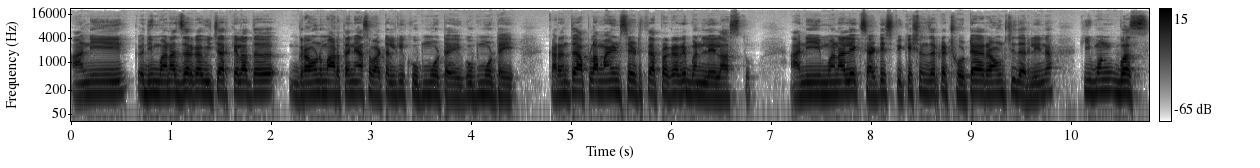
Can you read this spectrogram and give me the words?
आणि कधी मनात जर का विचार केला तर ग्राउंड मारताना असं वाटेल की खूप मोठं आहे खूप मोठं आहे. कारण तर आपला माइंडसेट त्या प्रकारे बनलेला असतो. आणि मनाला एक सॅटिस्फिकेशन जर का छोट्या राऊंडची धरली ना की मग बस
